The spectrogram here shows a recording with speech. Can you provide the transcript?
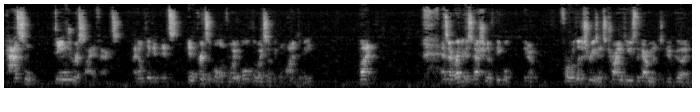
has some dangerous side effects. I don't think it, it's in principle avoidable the way some people want it to be. But as I read your discussion of people, you know, for religious reasons trying to use the government to do good,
